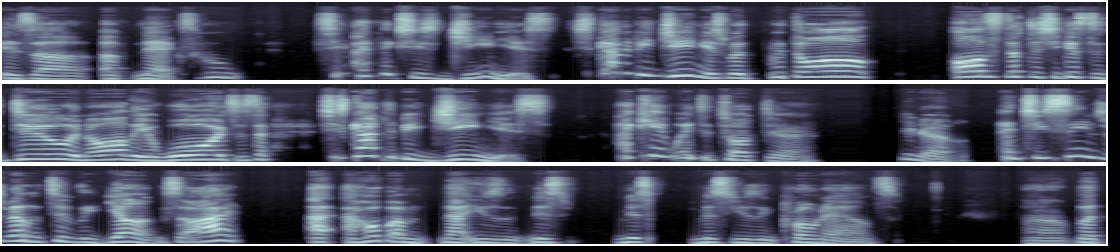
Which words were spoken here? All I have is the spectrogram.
is uh up next. Who she, I think she's genius. She's got to be genius with with all all the stuff that she gets to do and all the awards and stuff. She's got to be genius. I can't wait to talk to her you know, and she seems relatively young. So I, I, I hope I'm not using mis, mis misusing pronouns, uh, but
